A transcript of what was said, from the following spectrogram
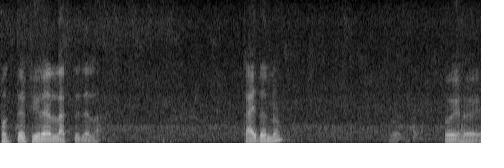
फक्त फिरायला लागतं त्याला. काय तनु होय होय.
